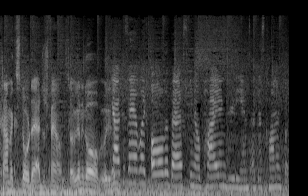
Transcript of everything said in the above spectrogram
comic store that I just found. So we're gonna go. We're Yeah, because they have like all the best, you know, pie ingredients at this comic book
